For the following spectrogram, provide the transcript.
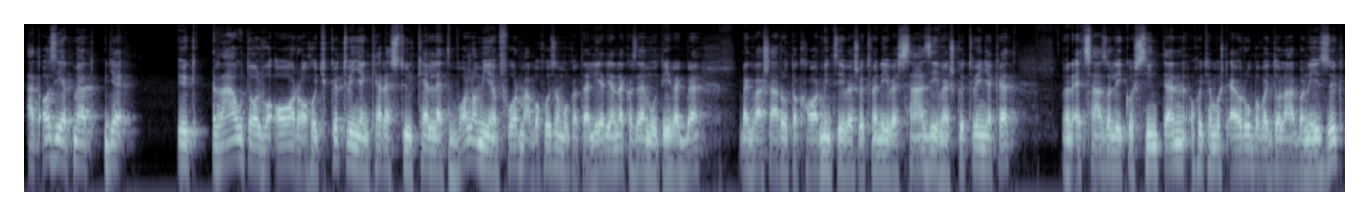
Hát azért, mert ugye ők ráutalva arra, hogy kötvényen keresztül kellett valamilyen formában hozamokat elérjenek az elmúlt években, megvásároltak 30 éves, 50 éves, 100 éves kötvényeket, egy százalékos szinten, hogyha most euróba vagy dollárba nézzük,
